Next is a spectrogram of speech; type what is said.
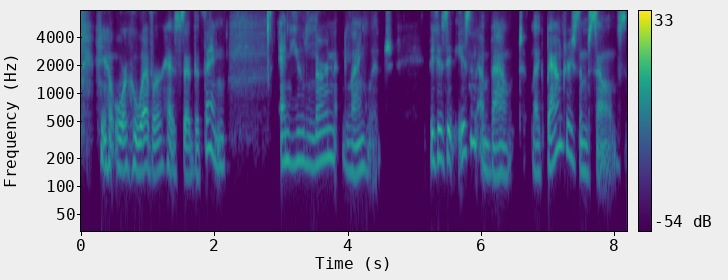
you know, or whoever has said the thing. And you learn language because it isn't about like boundaries themselves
